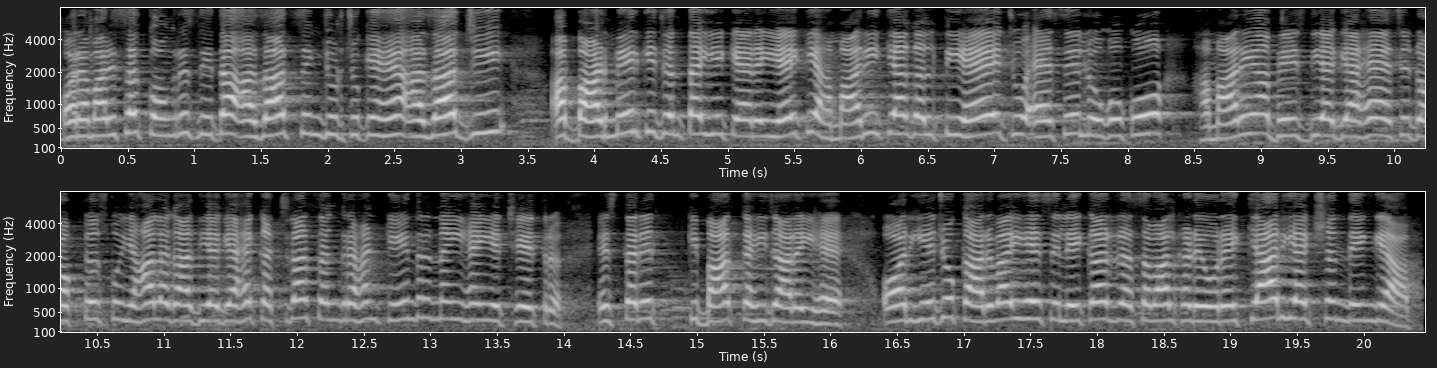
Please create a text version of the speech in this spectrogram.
और हमारे साथ कांग्रेस नेता आज़ाद सिंह जुड़ चुके हैं। आज़ाद जी अब बाड़मेर की जनता ये कह रही है कि हमारी क्या गलती है? जो ऐसे लोगों को हमारे यहाँ भेज दिया गया है ऐसे डॉक्टर्स को यहाँ लगा दिया गया है। कचरा संग्रहण केंद्र नहीं है ये क्षेत्र। इस तरह की बात कही जा रही है। और ये जो कार्रवाई है इसे लेकर सवाल खड़े हो रहे हैं। क्या रिएक्शन देंगे आप?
